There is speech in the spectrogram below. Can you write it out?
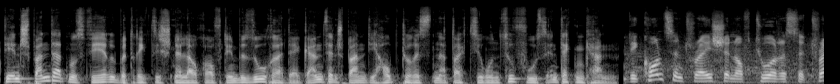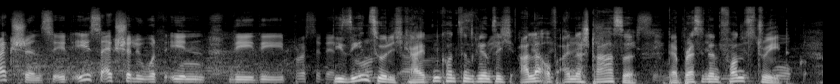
Die entspannte Atmosphäre überträgt sich schnell auch auf den Besucher, der ganz entspannt die Haupttouristenattraktionen zu Fuß entdecken kann. Die Sehenswürdigkeiten konzentrieren sich alle auf einer Straße, der President Font Street.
